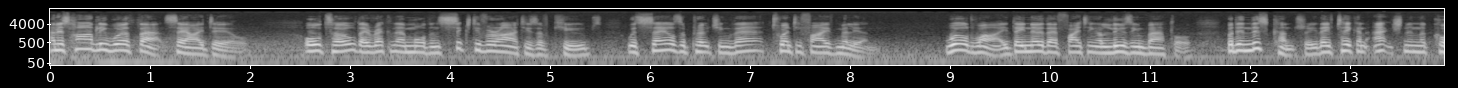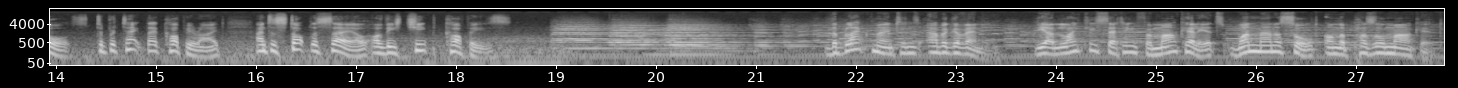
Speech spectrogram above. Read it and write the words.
and is hardly worth that, say Ideal. All told, they reckon there are more than 60 varieties of cubes, with sales approaching their 25 million. Worldwide, they know they're fighting a losing battle, but in this country, they've taken action in the courts to protect their copyright and to stop the sale of these cheap copies. The Black Mountains Abergavenny, the unlikely setting for Mark Elliott's one-man assault on the puzzle market.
